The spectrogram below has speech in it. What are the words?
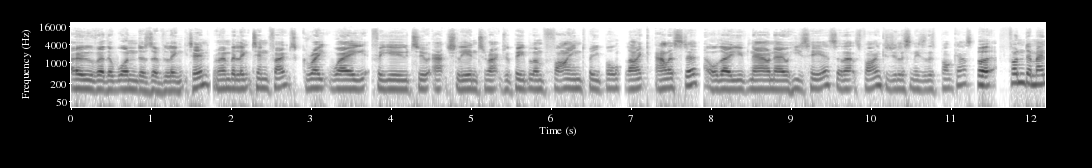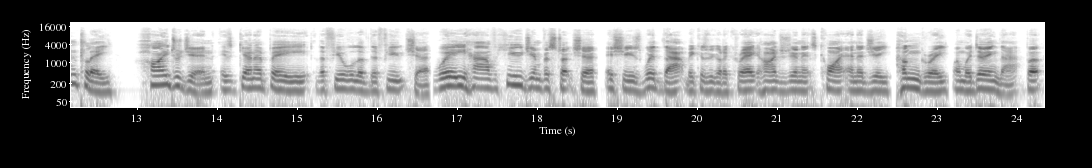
over the wonders of LinkedIn, remember LinkedIn, folks? Great way for you to actually interact with people and find people like Alistair, although you now know he's here, so that's fine because you're listening to this podcast. But fundamentally, hydrogen is going to be the fuel of the future. We have huge infrastructure issues with that because we've got to create hydrogen. It's quite energy hungry when we're doing that. But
